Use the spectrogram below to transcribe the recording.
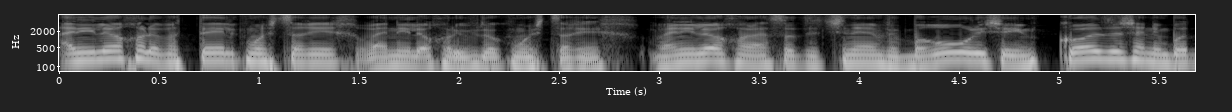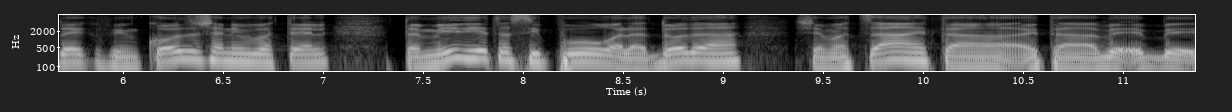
אני לא יכול לבטל כמו שצריך, ואני לא יכול לבדוק כמו שצריך, ואני לא יכול לעשות את שניהם, וברור לי שעם כל זה שאני בודק, ועם כל זה שאני מבטל, תמיד יהיה את הסיפור על הדודה שמצאה את ה... את ה ב, ב,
